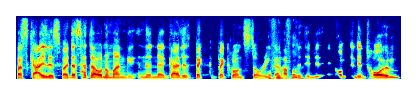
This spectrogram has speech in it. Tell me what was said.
was Geiles, weil das hatte auch nochmal eine, eine geile Back Background Story gehabt. Den, er kommt in den Träumen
